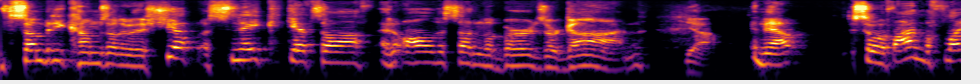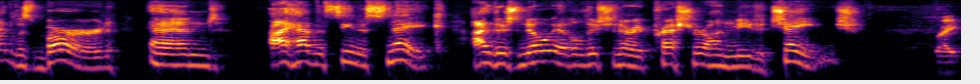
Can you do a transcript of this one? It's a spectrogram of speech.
Somebody comes onto the ship, a snake gets off, and all of a sudden the birds are gone. Yeah. Now, so if I'm a flightless bird and I haven't seen a snake, I, there's no evolutionary pressure on me to change. Right.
